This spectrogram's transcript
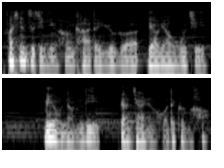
发现自己银行卡的余额寥寥无几，没有能力让家人活得更好。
